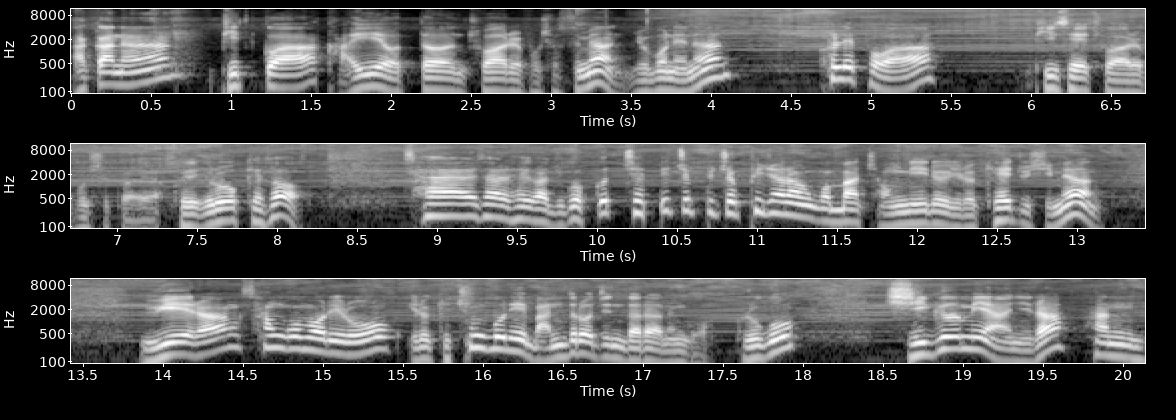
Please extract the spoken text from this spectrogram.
아까는 빗과 가위의 어떤 조화를 보셨으면 이번에는 클리퍼와 빗의 조화를 보실 거예요. 그래서 이렇게 해서 살살 해가지고 끝에 삐쭉삐쭉 피져나온 것만 정리를 이렇게 해주시면 위에랑 상고머리로 이렇게 충분히 만들어진다라는 거. 그리고 지금이 아니라 한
